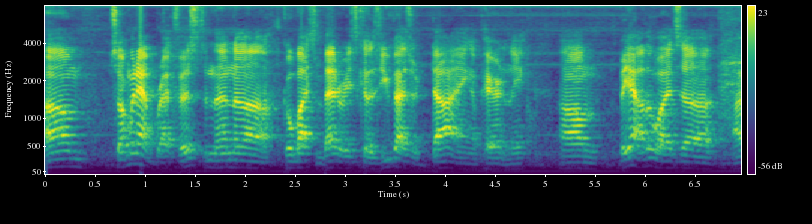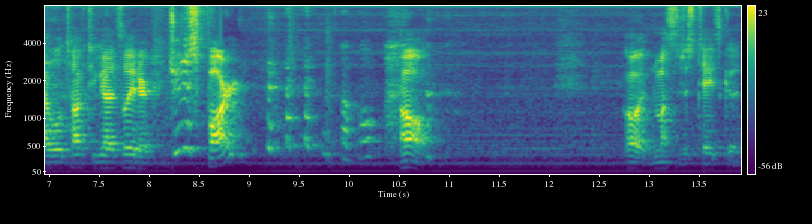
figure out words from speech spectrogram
Um, so I'm gonna have breakfast and then uh, go buy some batteries because you guys are dying apparently. Um, but yeah, otherwise, uh, I will talk to you guys later. Did you just fart? No. Oh. Oh, it must have just tasted good.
